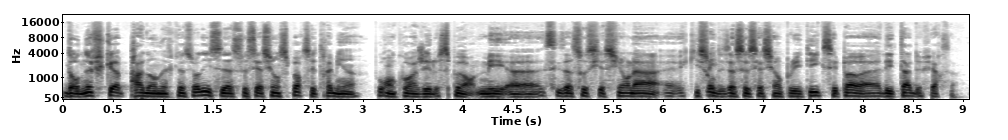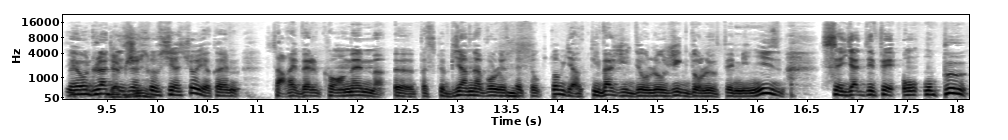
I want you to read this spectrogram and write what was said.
dans 9 cas, pas dans 9 cas sur 10, ces associations sport, c'est très bien pour encourager le sport. Mais euh, ces associations-là, euh, qui sont des associations politiques, c'est pas à l'État de faire ça. Mais au-delà des associations, il y a quand même, ça révèle quand même, euh, parce que bien avant le 7 octobre, il y a un clivage idéologique dans le féminisme. C'est, il y a des faits, on, on peut,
